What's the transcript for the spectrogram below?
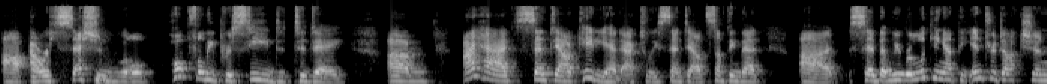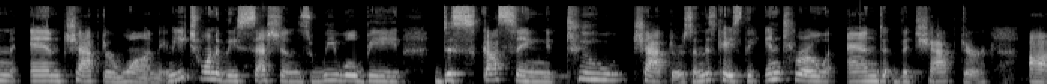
uh, our session will hopefully proceed today. Um, I had sent out, Katie had actually sent out something that uh, said that we were looking at the introduction and chapter one. In each one of these sessions, we will be discussing two chapters. In this case, the intro and the chapter uh,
